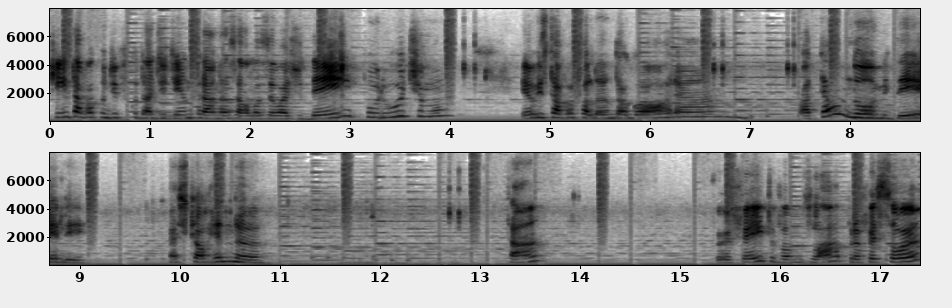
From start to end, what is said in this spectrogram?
Quem tava com dificuldade de entrar nas aulas eu ajudei. Por último, eu estava falando agora. Até o nome dele, acho que é o Renan tá? Perfeito, vamos lá, professor.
